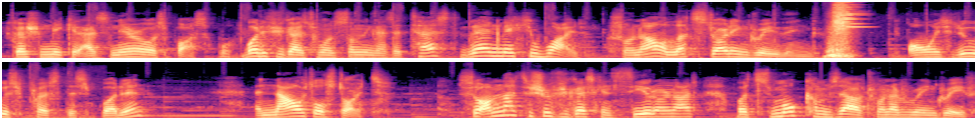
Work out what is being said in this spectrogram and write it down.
you guys should make it as narrow as possible. But if you guys want something as a test, then make it wide. So now let's start engraving. All we need to do is press this button and now it will start. So I'm not too sure if you guys can see it or not, but smoke comes out whenever we engrave,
